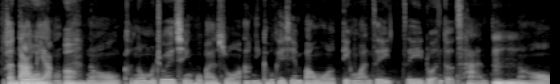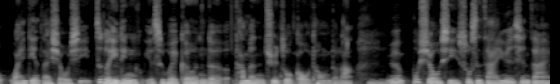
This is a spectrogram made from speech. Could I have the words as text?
比较很大量，嗯然后可能我们就会请伙伴说啊，你可不可以先帮我点完这一这一轮的餐，嗯哼，然后晚一点再休息？这个一定也是会跟的他们去做沟通的啦。嗯因为不休息，说实在，因为现在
